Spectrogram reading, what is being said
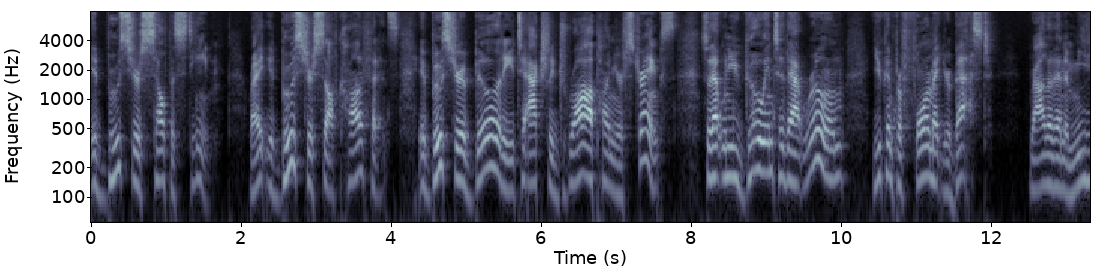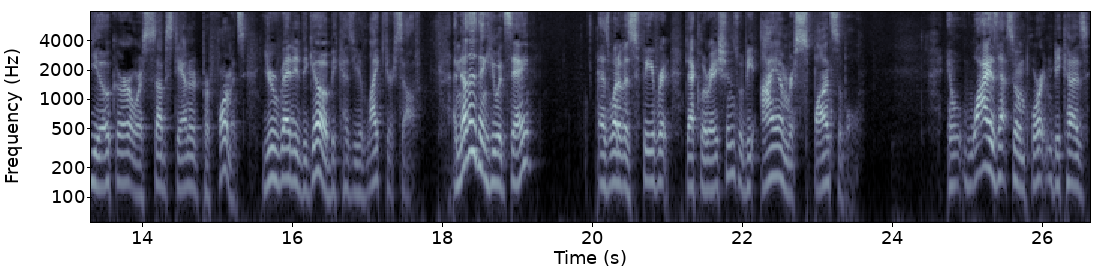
it boosts your self esteem right? It boosts your self confidence. It boosts your ability to actually draw upon your strengths so that when you go into that room, you can perform at your best rather than a mediocre or substandard performance. You're ready to go because you like yourself. Another thing he would say, as one of his favorite declarations, would be I am responsible. And why is that so important? Because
